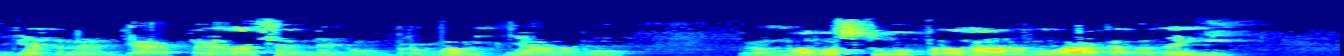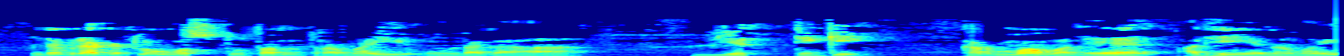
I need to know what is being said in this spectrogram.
అంచేత నేను జాగ్రత్తగా రాశాను నేను. బ్రహ్మ విజ్ఞానము బ్రహ్మ వస్తువు ప్రధానముగా గలదై అంటే బ్రాకెట్లో వస్తుతంత్రమై ఉండగా వ్యక్తికి కర్మ వలె అధీనమై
